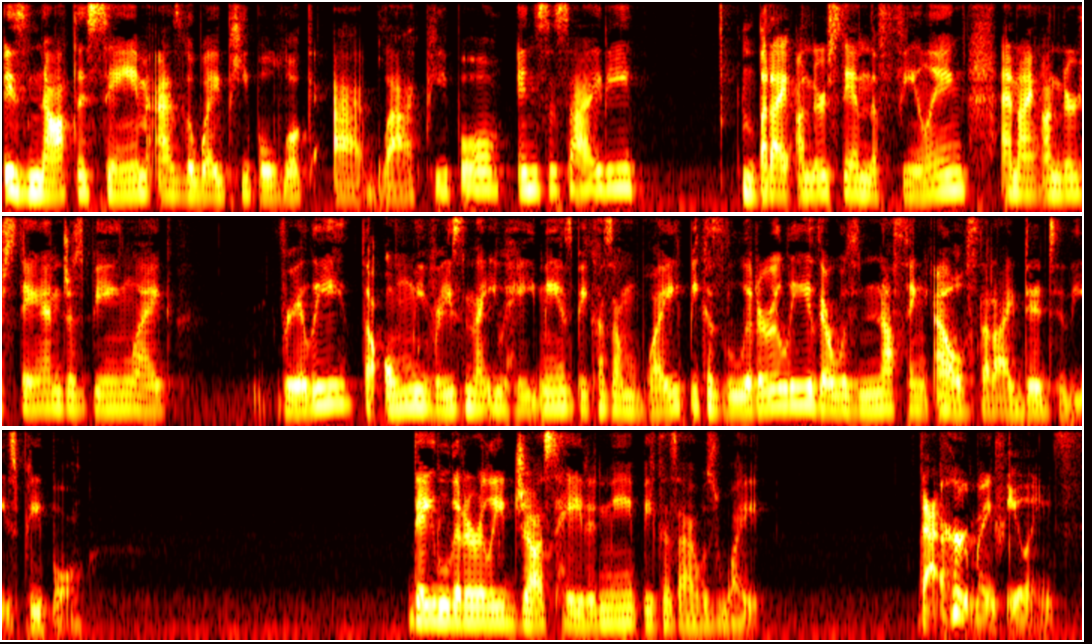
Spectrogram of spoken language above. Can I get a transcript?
is not the same as the way people look at black people in society. But I understand the feeling and I understand just being like, really? The only reason that you hate me is because I'm white? Because literally there was nothing else that I did to these people. They literally just hated me because I was white. That hurt my feelings.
